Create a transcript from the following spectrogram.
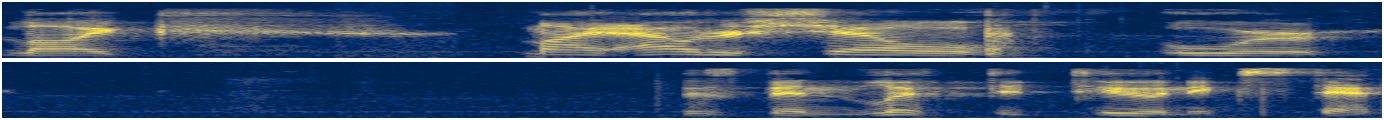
like my outer shell or has been lifted to an extent.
